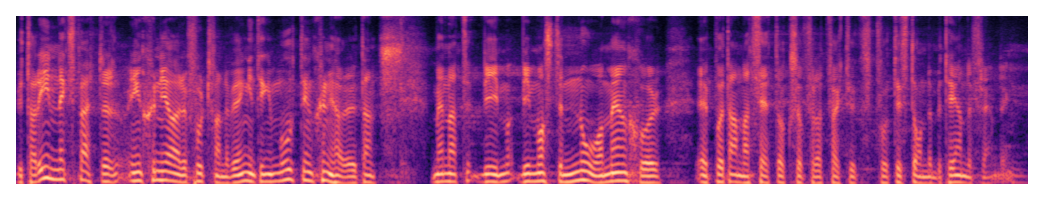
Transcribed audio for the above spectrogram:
vi tar in experter, ingenjörer fortfarande, vi har ingenting emot ingenjörer, utan, men att vi, vi måste nå människor eh, på ett annat sätt också för att faktiskt få till stånd en beteendeförändring.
